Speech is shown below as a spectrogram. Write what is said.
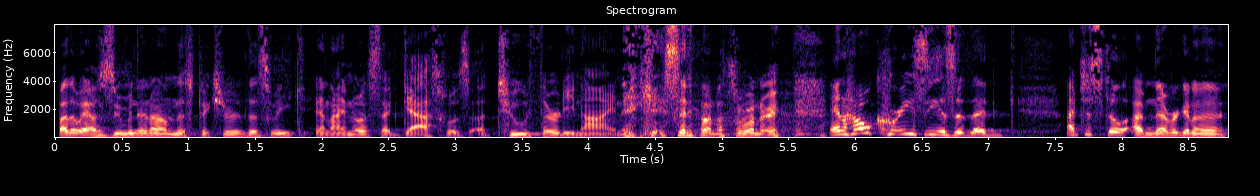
by the way, I was zooming in on this picture this week, and I noticed that gas was a 239, in case anyone was wondering. And how crazy is it that I just still, I'm never gonna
